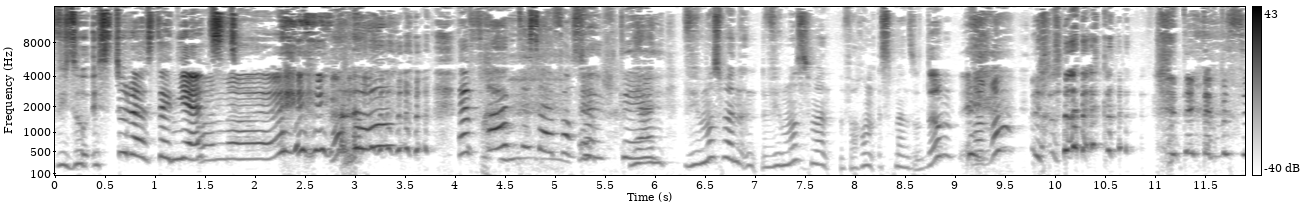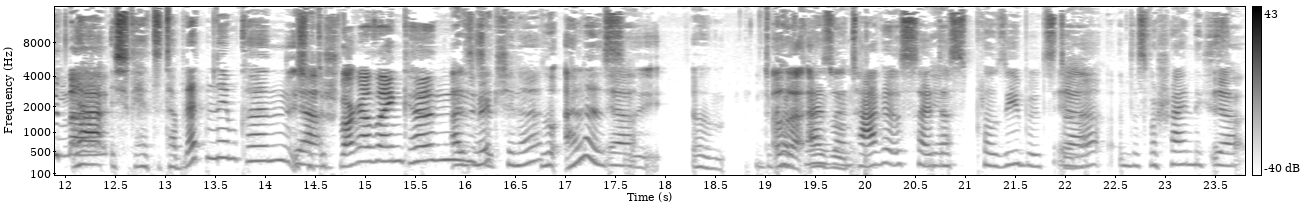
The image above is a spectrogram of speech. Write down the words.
wieso isst du das denn jetzt? Oh nein. Hallo? Er fragt es einfach so. Heftig. Ja, wie muss man, wie muss man, warum ist man so dumm? Warum? Denkt ein bisschen nach. Ja, ich hätte Tabletten nehmen können, ich Ja. hätte schwanger sein können. Alles ich Mögliche, ne? So alles. Ja. Ähm, Du oder, krank also sein. Tage ist halt Ja. das plausibelste, ne? Und das Wahrscheinlichste. Ja,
